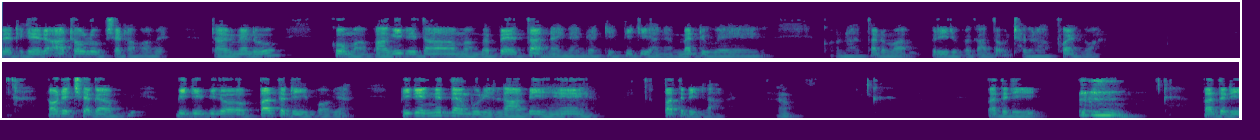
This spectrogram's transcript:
လည်းတကယ်တော့အထုတ်လို့ဖြစ်တာပါပဲဒါပေမဲ့လို့ကိုယ်မှာဘာဂိတေတာမှမပယ်တတ်နိုင်တဲ့အတွက်ဒီပီတိရလည်းမတူပဲ ခေါနာတတ္တမပရိဒုပကတော့ထက်ကရာဖွင့်သွားနောက်တစ်ချက်ကပီတိပြီးတော့ပတ္တိပေါ့ဗျာပီတိနှစ်သက်မှုတွေလာပြီးရင်ပတ္တိလာမယ်နော်ပတ္တိပတ္တိ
